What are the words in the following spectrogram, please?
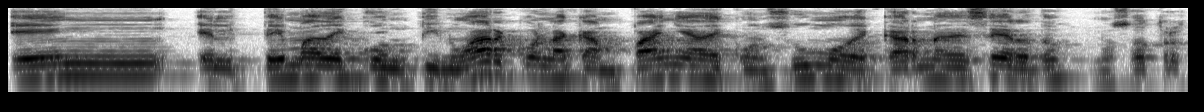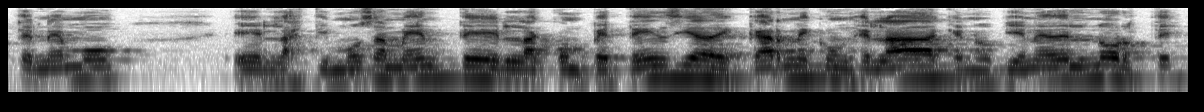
en el tema de continuar con la campaña de consumo de carne de cerdo. Nosotros tenemos eh, lastimosamente la competencia de carne congelada que nos viene del norte.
